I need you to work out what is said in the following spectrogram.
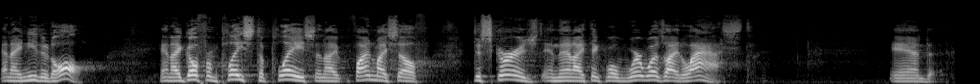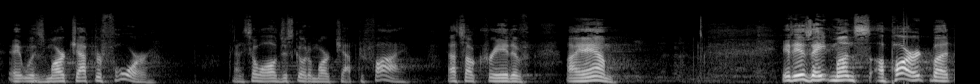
and I need it all. And I go from place to place, and I find myself discouraged, and then I think, well, where was I last? And it was Mark chapter 4. And so well, I'll just go to Mark chapter 5. That's how creative I am. It is eight months apart, but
